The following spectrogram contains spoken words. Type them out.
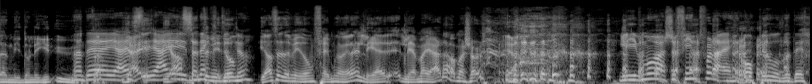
den videoen ligger ute. Nei, det, jeg, Jeg, jeg, jeg, har sett den videoen, jo. jeg har sett den videoen fem ganger. Jeg ler, ler meg i hjel av meg sjøl. Livet må være så fint for deg oppi hodet ditt,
